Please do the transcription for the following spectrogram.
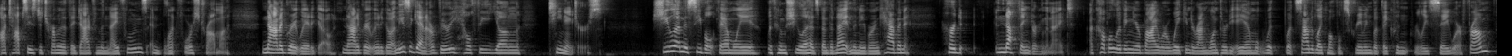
Autopsies determined that they died from the knife wounds and blunt force trauma. Not a great way to go. Not a great way to go. And these, again, are very healthy young teenagers. Sheila and the Seabolt family, with whom Sheila had spent the night in the neighboring cabin, heard nothing during the night. A couple living nearby were awakened around 1:30 a.m. with what sounded like muffled screaming, but they couldn't really say where from.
